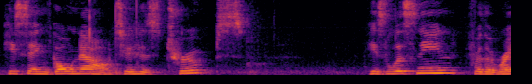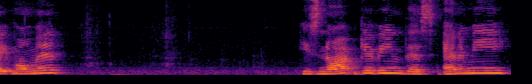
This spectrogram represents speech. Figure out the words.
He's saying go now to his troops. He's listening for the right moment. He's not giving this enemy,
